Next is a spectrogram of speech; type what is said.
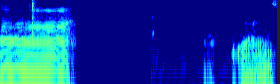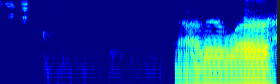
Uh, uh, there were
